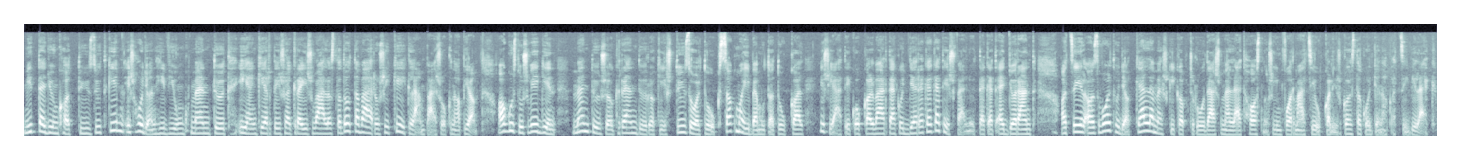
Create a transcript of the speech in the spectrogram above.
Mit tegyünk, ha tűzüt ki, és hogyan hívjunk mentőt? Ilyen kérdésekre is választ adott a Városi Kéklámpások napja. Augusztus végén mentősök, rendőrök és tűzoltók szakmai bemutatókkal és játékokkal várták a gyerekeket és felnőtteket egyaránt. A cél az volt, hogy a kellemes kikapcsolódás mellett hasznos információkkal is gazdagodjanak a civilek.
